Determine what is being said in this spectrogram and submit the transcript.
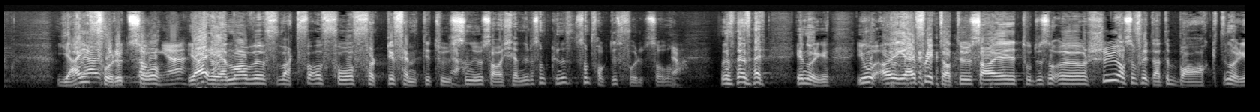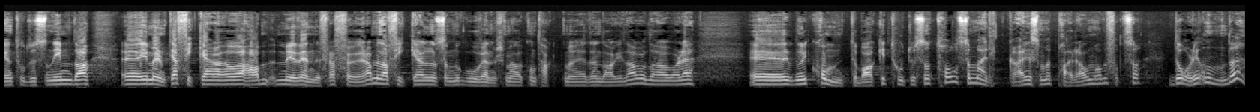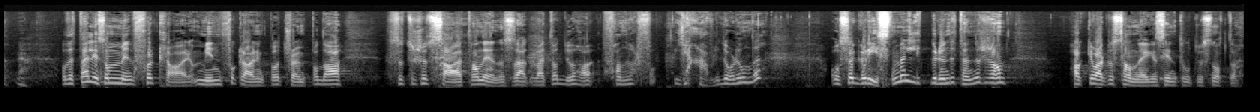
Jeg forutså Jeg er en av hvert fall få 40 000-50 000 USA-kjennere som, som, faktisk forutså det. i Norge. Jo, jeg flytta til USA i 2007, og så flytta jeg tilbake til Norge i 2009. Da, uh, I mellomtida fikk jeg å ha mye venner fra før av, men da fikk jeg liksom, noen gode venner som jeg hadde kontakt med den dag i dag. og da var det eh, når vi kom tilbake i 2012, så merka jeg liksom et par av dem hadde fått så dårlig ånde. Ja. Og dette er liksom min forklaring, min forklaring på Trump. og da så til slutt sa jeg til han ene så sa jeg, vet du hva, du har faen, i jævlig dårlig ånde. Og så gliste han med litt brune tenner. Så sa han har ikke vært hos tannlegen siden 2008.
